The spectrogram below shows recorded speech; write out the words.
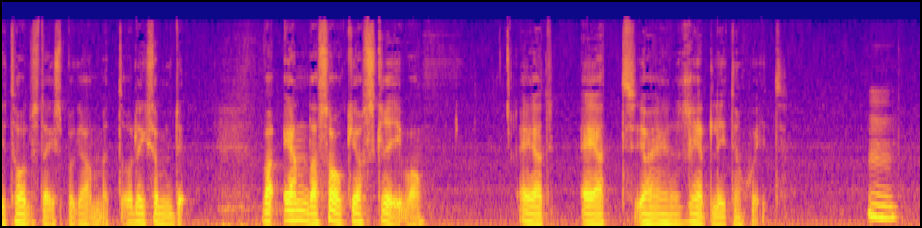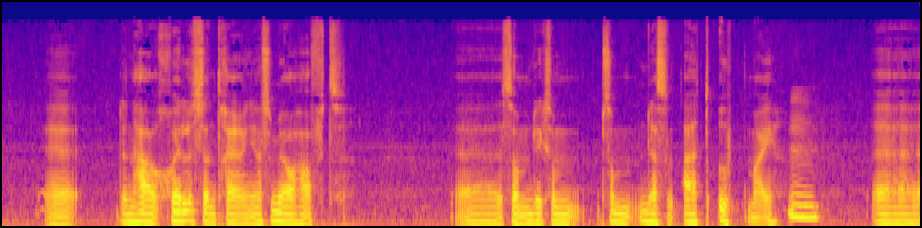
i tolvstegsprogrammet och liksom det, varenda sak jag skriver är att, är att jag är en rädd liten skit. Mm. Eh, den här självcentreringen som jag har haft eh, som liksom som nästan äter upp mig. Mm. Eh,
